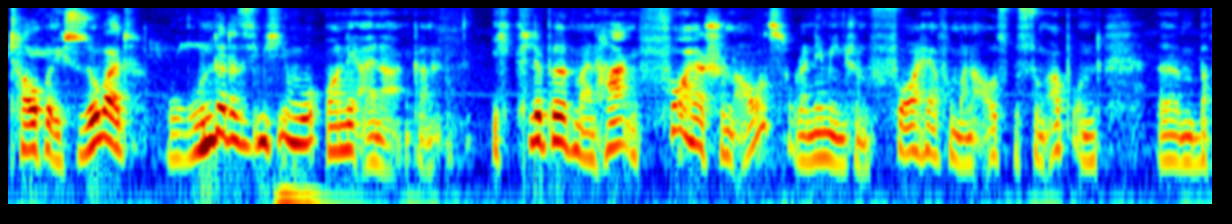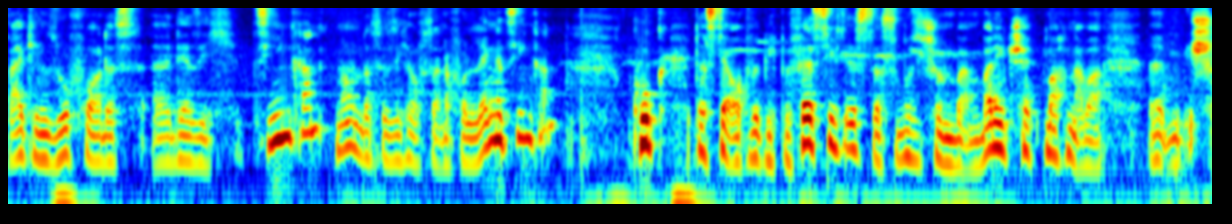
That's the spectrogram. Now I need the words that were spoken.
tauche ich so weit runter, dass ich mich irgendwo ordentlich einhaken kann. Ich klippe meinen Haken vorher schon aus oder nehme ihn schon vorher von meiner Ausrüstung ab und ähm, bereite ihn so vor, dass äh, der sich ziehen kann ne, und dass er sich auf seine volle Länge ziehen kann. Guck, dass der auch wirklich befestigt ist. Das muss ich schon beim Buddy-Check machen, aber ähm, ich,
